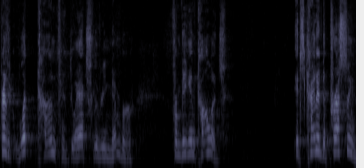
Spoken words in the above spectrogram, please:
trying to think, what content do I actually remember from being in college? It's kind of depressing,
